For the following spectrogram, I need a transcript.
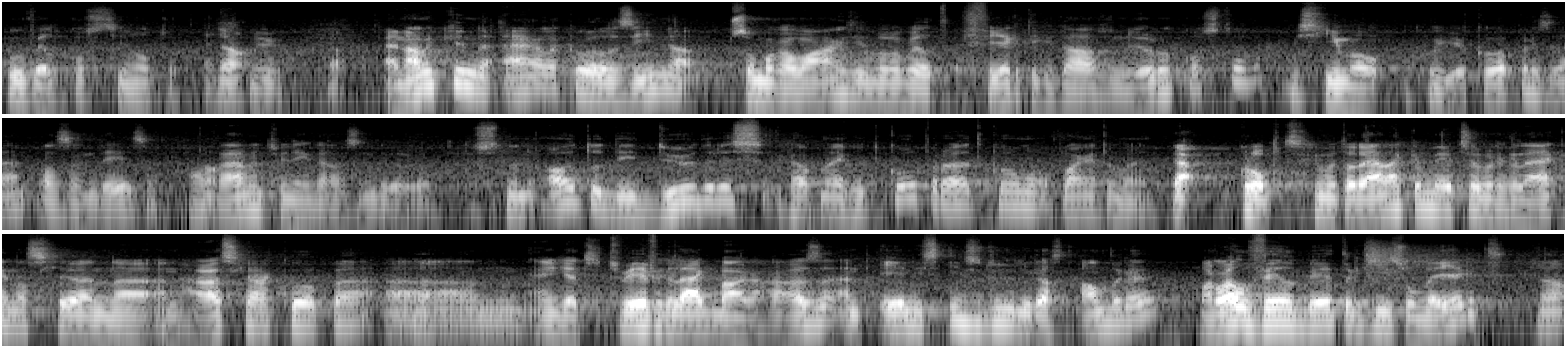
hoeveel kost die auto echt Ja. nu? Ja. En dan kun je eigenlijk wel zien dat sommige wagens die bijvoorbeeld 40.000 euro kosten, misschien wel goedkoper zijn als een deze van 25.000 euro. Dus een auto die duurder is, gaat mij goedkoper uitkomen op lange termijn. Ja, klopt. Je moet dat eigenlijk een beetje vergelijken als je een, eh, een huis gaat kopen ehm, en je hebt twee vergelijkbare huizen en het een is iets duurder dan het andere, maar wel veel beter geïsoleerd. Ja.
